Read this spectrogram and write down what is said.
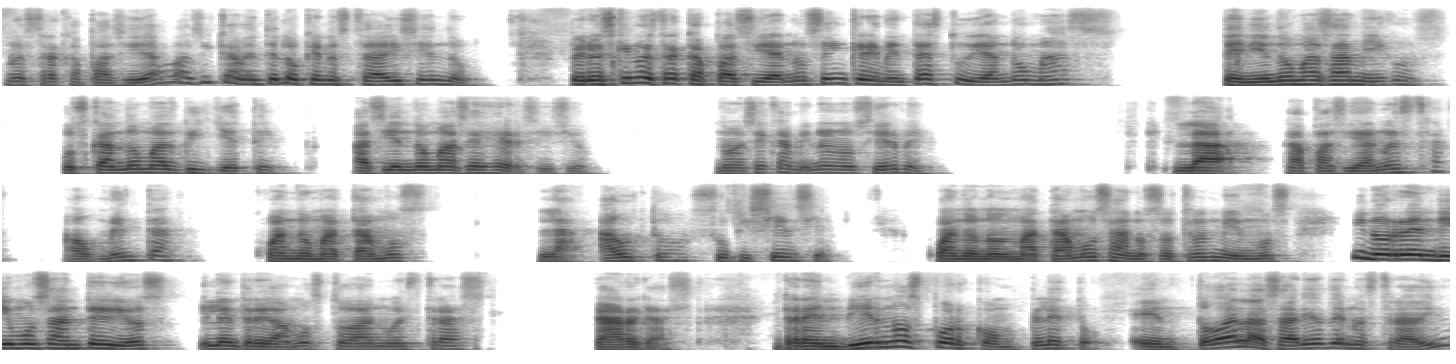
nuestra capacidad, básicamente lo que nos está diciendo. Pero es que nuestra capacidad no se incrementa estudiando más, teniendo más amigos, buscando más billete, haciendo más ejercicio. No, ese camino no sirve. La capacidad nuestra aumenta cuando matamos la autosuficiencia, cuando nos matamos a nosotros mismos y nos rendimos ante Dios y le entregamos todas nuestras cargas. Rendirnos por completo en todas las áreas de nuestra vida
